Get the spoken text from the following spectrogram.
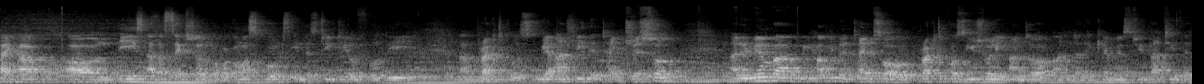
I have on this other section of Ngoma Schools in the studio for the uh, practicals, we are actually the titration. And remember, we have different types of practicals usually under, under the chemistry. That is the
